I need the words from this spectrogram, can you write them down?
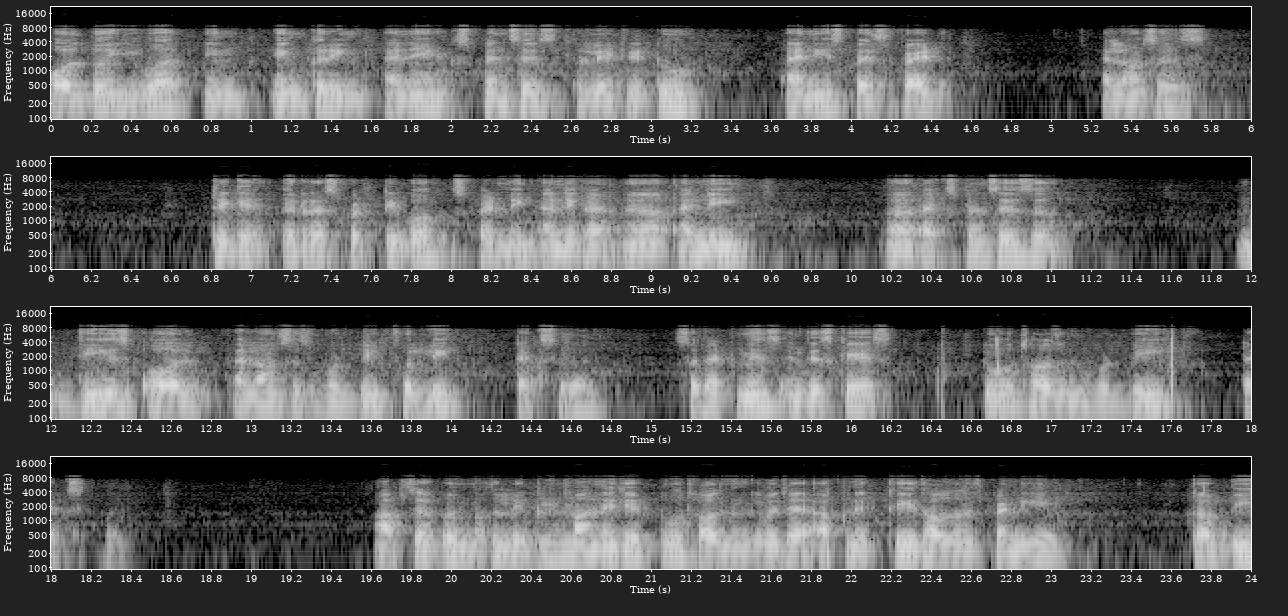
although you are in incurring any expenses related to any specified allowances ठीक है irrespective of spending any uh, any uh, expenses these all allowances would be fully taxable so that means in this case 2000 would be taxable आपसे कोई मतलब भी मान लीजिए 2000 के बजाय आपने 3000 स्पेंड किए तब भी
